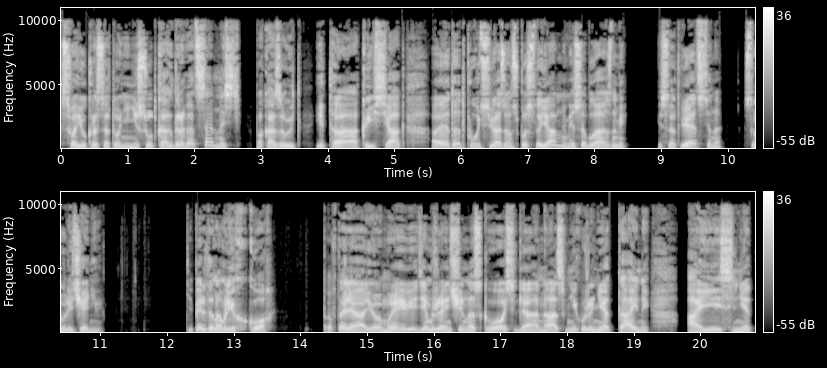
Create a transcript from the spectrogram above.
свою красоту они несут как драгоценность, показывают и так, и сяк, а этот путь связан с постоянными соблазнами и, соответственно, с увлечениями. Теперь-то нам легко. Повторяю, мы видим женщин насквозь, для нас в них уже нет тайны, а если нет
